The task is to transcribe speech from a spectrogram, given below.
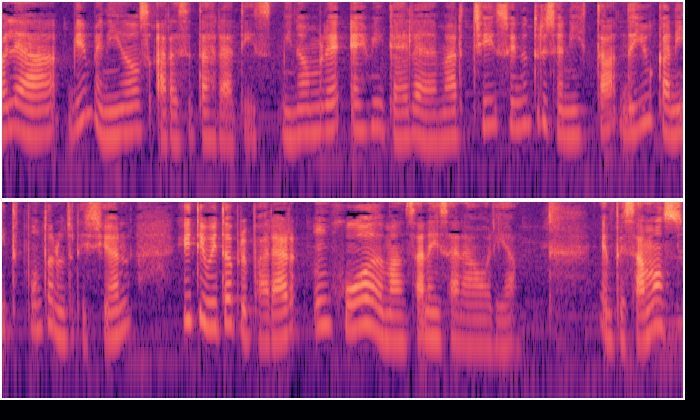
Hola, bienvenidos a Recetas Gratis. Mi nombre es Micaela de Marchi, soy nutricionista de YouCanEat.nutrición y te invito a preparar un jugo de manzana y zanahoria. ¿Empezamos?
